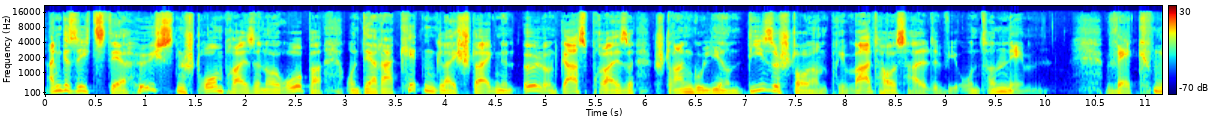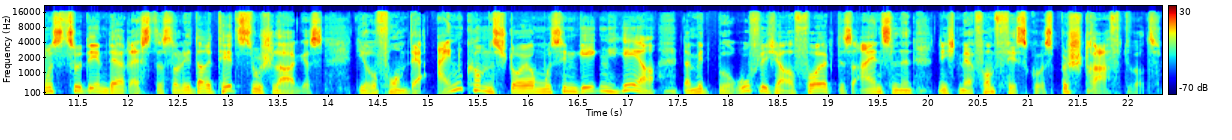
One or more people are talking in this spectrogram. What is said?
Angesichts der höchsten Strompreise in Europa und der raketengleich steigenden Öl- und Gaspreise strangulieren diese Steuern Privathaushalte wie Unternehmen. Weg muss zudem der Rest des Solidaritätszuschlages. Die Reform der Einkommenssteuer muss hingegen her, damit beruflicher Erfolg des Einzelnen nicht mehr vom Fiskus bestraft wird.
